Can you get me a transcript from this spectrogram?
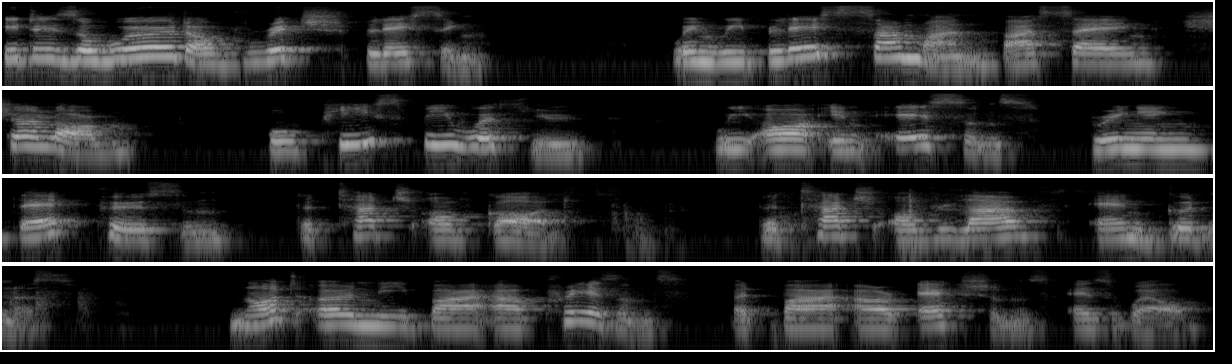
It is a word of rich blessing. When we bless someone by saying shalom or peace be with you, we are in essence bringing that person the touch of God the touch of love and goodness, not only by our presence, but by our actions as well.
